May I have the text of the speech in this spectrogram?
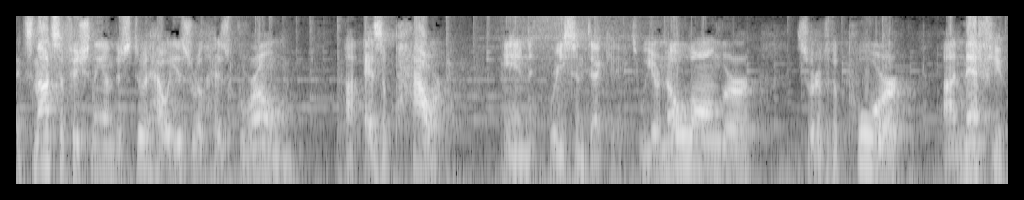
it's not sufficiently understood how Israel has grown uh, as a power in recent decades. We are no longer sort of the poor uh, nephew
